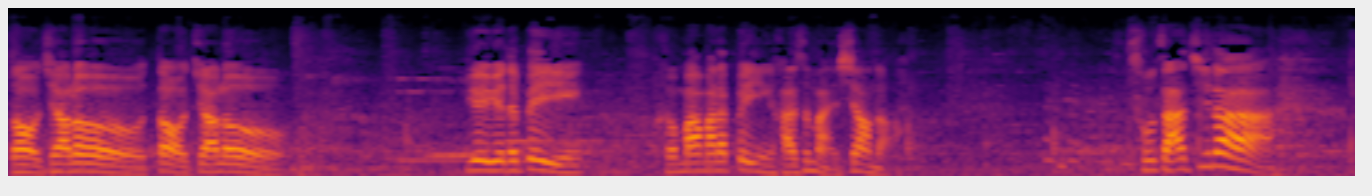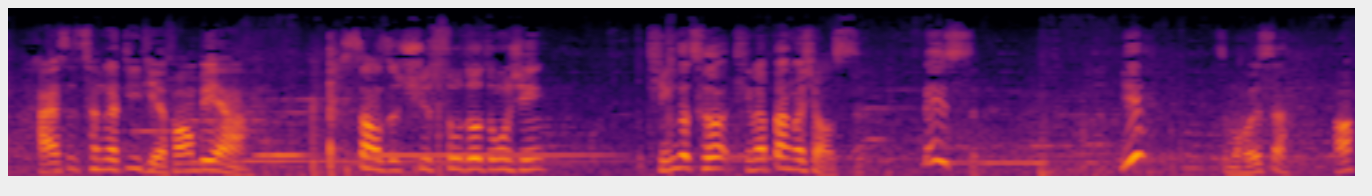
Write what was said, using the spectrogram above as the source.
到家喽，到家喽！月月的背影和妈妈的背影还是蛮像的。出闸机了，还是乘个地铁方便啊！上次去苏州中心，停个车停了半个小时，累死了。咦，怎么回事啊？好，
